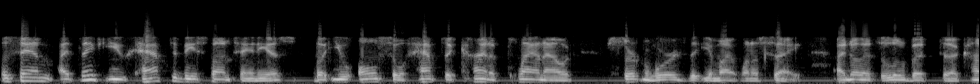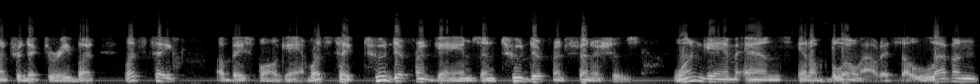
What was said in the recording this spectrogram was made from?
Well, Sam, I think you have to be spontaneous, but you also have to kind of plan out certain words that you might want to say. I know that's a little bit uh, contradictory, but let's take a baseball game. Let's take two different games and two different finishes. One game ends in a blowout. It's 11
